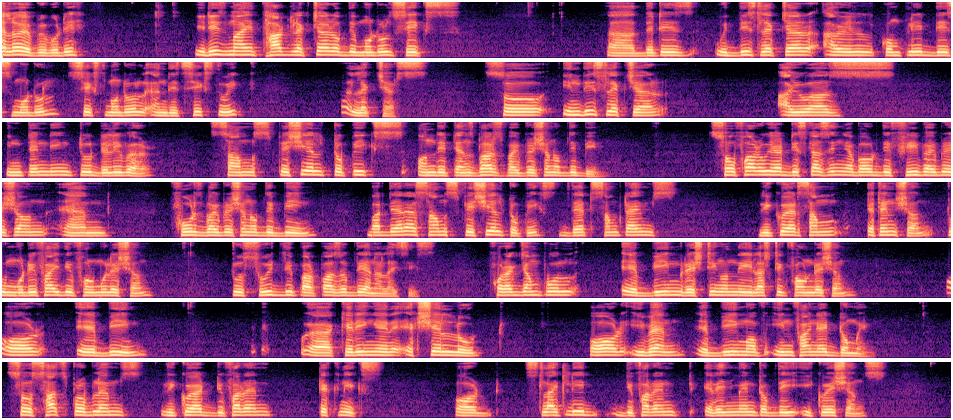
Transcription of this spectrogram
Hello everybody. It is my third lecture of the module 6. Uh, that is with this lecture I will complete this module, 6th module and the 6th week lectures. So in this lecture I was intending to deliver some special topics on the transverse vibration of the beam. So far we are discussing about the free vibration and force vibration of the beam, but there are some special topics that sometimes require some attention to modify the formulation to suit the purpose of the analysis. For example, a beam resting on the elastic foundation or a beam uh, carrying an axial load or even a beam of infinite domain. So, such problems require different techniques or slightly different arrangement of the equations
